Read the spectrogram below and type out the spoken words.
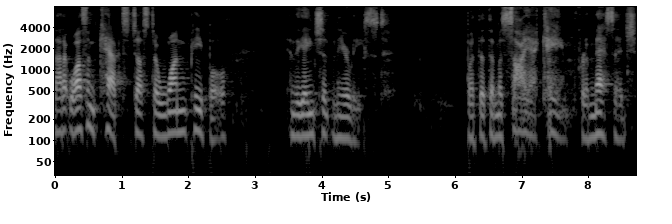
That it wasn't kept just to one people in the ancient Near East, but that the Messiah came for a message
